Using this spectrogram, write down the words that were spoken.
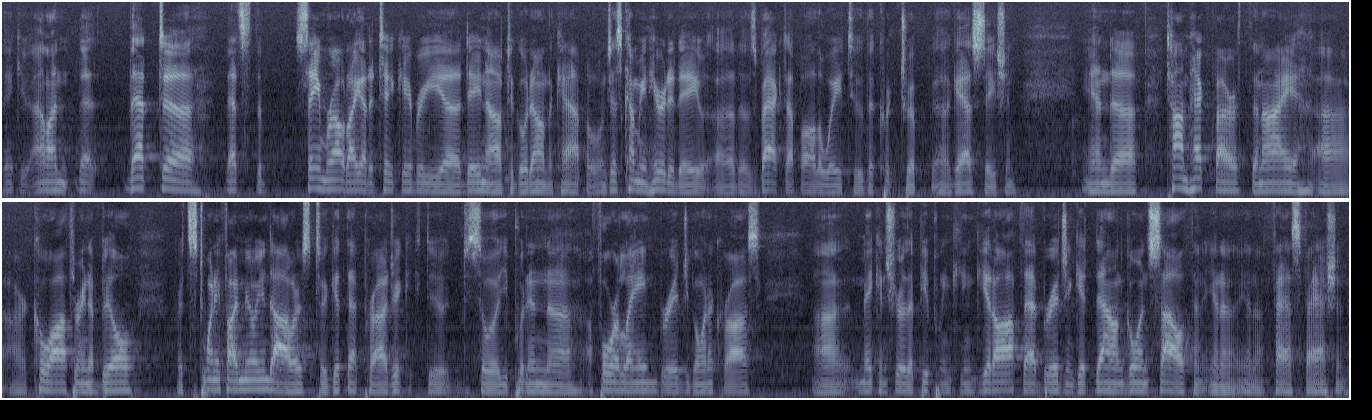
Thank you, Alan. That that uh, that's the same route I got to take every uh, day now to go down the Capitol. And just coming here today, uh, that was backed up all the way to the Kwik Trip uh, gas station. And uh, Tom Hackbarth and I uh, are co-authoring a bill. It's $25 million to get that project. To, so you put in uh, a four-lane bridge going across, making sure that people can get off that bridge and get down going south in, in, a, in a fast fashion.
